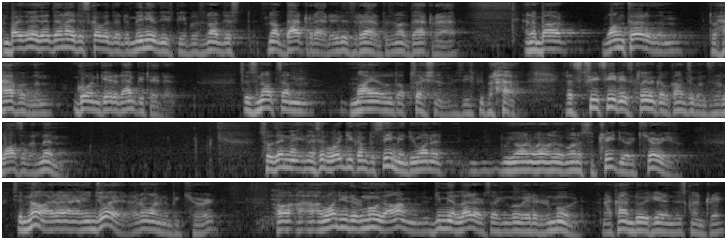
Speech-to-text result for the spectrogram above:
And by the way, then I discovered that many of these people, it's not just, it's not that rare, it is rare, but it's not that rare. And about one third of them to half of them go and get it amputated. So it's not some mild obsession which these people have. It has serious clinical consequences, the loss of a limb. So then I said, why do you come to see me? Do you want, to, do you want, want us to treat you or cure you? He said, no, I, I enjoy it. I don't want it to be cured. Oh, I want you to remove the arm. Give me a letter so I can go get it removed. And I can't do it here in this country.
